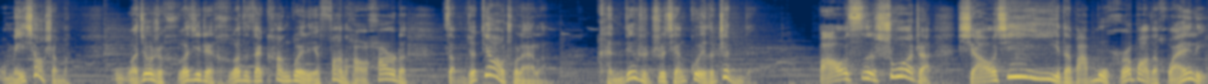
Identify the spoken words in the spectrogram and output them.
我没笑什么，我就是合计这盒子在炕柜里放的好好的，怎么就掉出来了？肯定是之前柜子震的。宝四说着，小心翼翼地把木盒抱在怀里。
